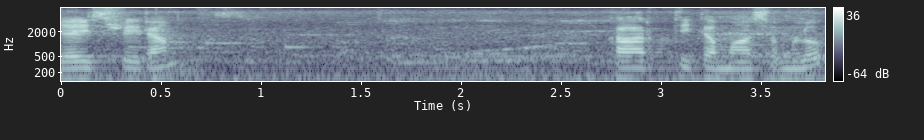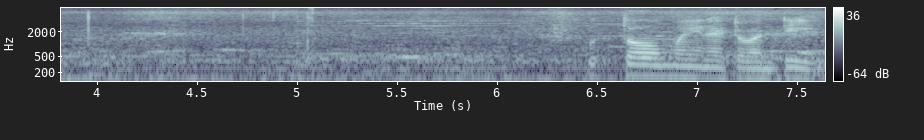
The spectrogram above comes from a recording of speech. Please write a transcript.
జై శ్రీరామ్. కార్తీక మాసంలో ఉత్తమమైనటువంటి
